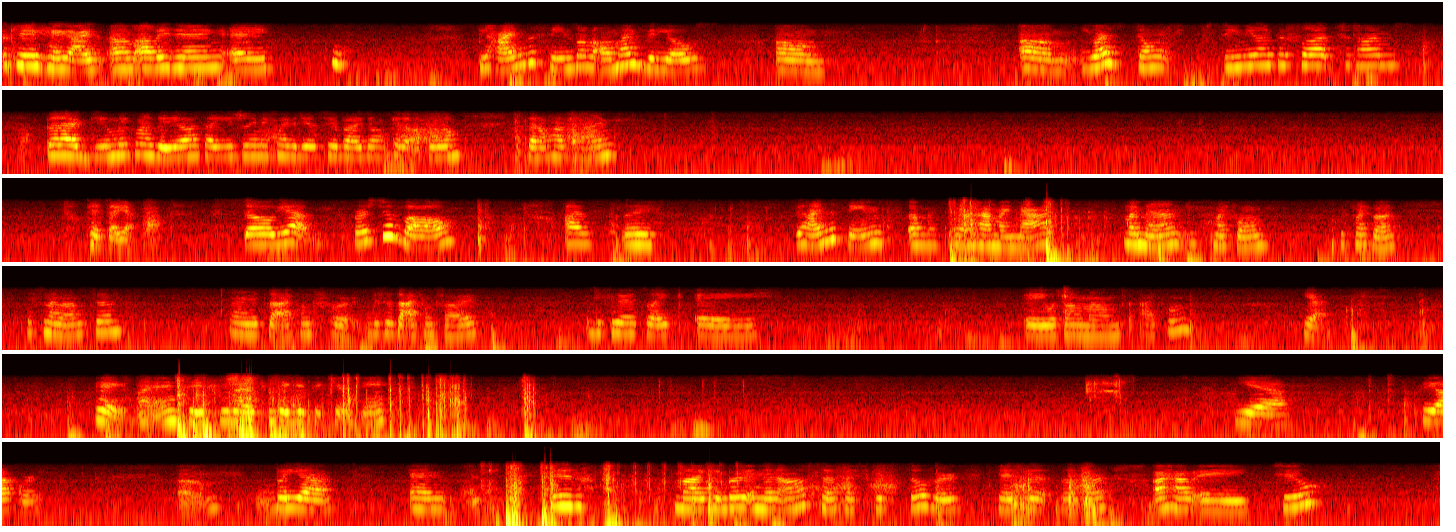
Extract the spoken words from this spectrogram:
Okay, hey guys, um, I'll be doing a behind the scenes on all my videos. Um, um, you guys don't see me like this lots of times, but I do make my videos. I usually make my videos here, but I don't get to upload them because I don't have time. Okay, so yeah. So yeah, first of all, I'm the behind the scenes of my thing. I have my Mac, my man, my phone. This is my phone. This is my mom's phone, and it's the iPhone 4. This is the iPhone 5. And you guys like a a what's on mom's iPhone? Yeah. Hey, let me see if you guys can take a picture of me. Yeah. Pretty awkward. Um, but yeah. And this is my camper, and then also if I skip over, you guys it over, I have a two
